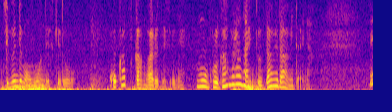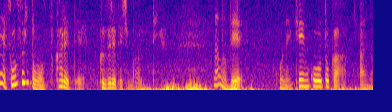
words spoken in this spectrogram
自分でも思うんですけど枯渇感があるんですよねもうこれ頑張らないとダメだみたいな。でそうするともう疲れて崩れてしまうっていう。なのでこう、ね、健康とかあの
